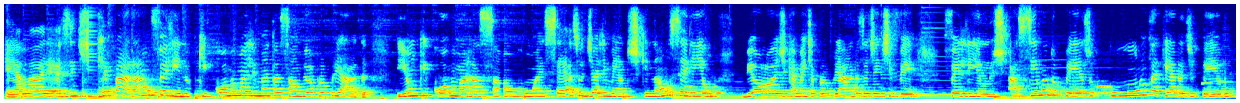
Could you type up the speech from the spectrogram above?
ela é a gente reparar um felino que come uma alimentação bioapropriada e um que come uma ração com excesso de alimentos que não seriam biologicamente apropriados, a gente vê felinos acima do peso, com muita queda de pelo,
